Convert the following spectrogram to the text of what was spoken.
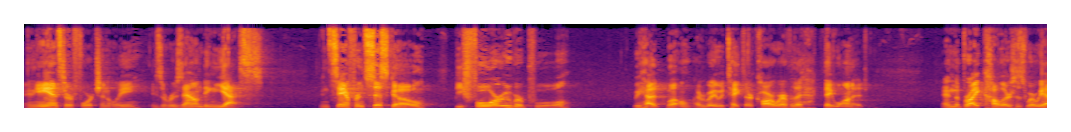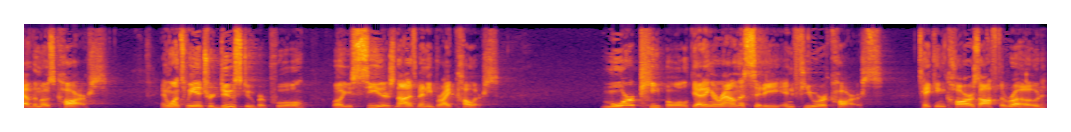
And the answer, fortunately, is a resounding yes. In San Francisco, before Uberpool, we had, well, everybody would take their car wherever the heck they wanted. And the bright colors is where we have the most cars. And once we introduced Uberpool, well, you see there's not as many bright colors. More people getting around the city in fewer cars, taking cars off the road.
